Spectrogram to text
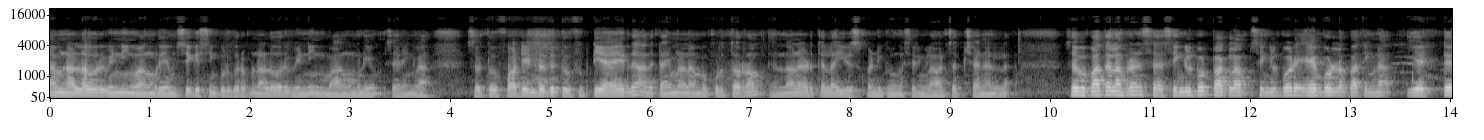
நம்ம நல்ல ஒரு வின்னிங் வாங்க முடியும். எம்சி கெஸ்ஸிங் கொடுக்குறப்ப நல்ல ஒரு வின்னிங் வாங்க முடியும் சரிங்களா? ஸோ டூ ஃபார்ட்டின்றது டூ ஃபிஃப்டி ஆயிடுது அந்த டைமில் நம்ம கொடுத்துட்றோம். இருந்தாலும் எடுத்து எல்லாம் யூஸ் பண்ணிக்கோங்க சரிங்களா? வாட்ஸ்அப் சேனலில் ஸோ இப்போ பார்த்தலாம் ஃப்ரெண்ட்ஸ் சிங்கிள் போர்ட் பார்க்கலாம் சிங்கிள் போர்டு ஏ போர்டில் பார்த்தீங்கன்னா எட்டு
